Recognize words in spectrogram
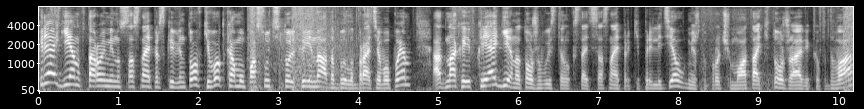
Криоген, второй минус со снайперской винтовки. Вот кому, по сути, только и надо было брать АВП. Однако и в Криогена тоже выстрел, кстати, со снайперки прилетел. Между прочим, у атаки тоже авиков 2.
